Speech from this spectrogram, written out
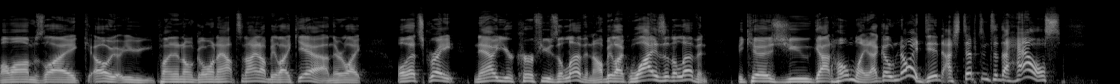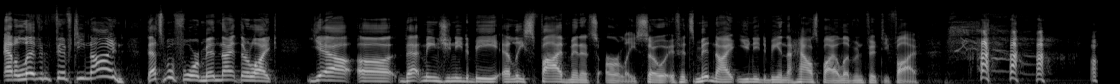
my mom's like, "Oh, are you planning on going out tonight?" I'll be like, "Yeah," and they're like, "Well, that's great. Now your curfew's 11." I'll be like, "Why is it 11?" Because you got home late. I go, "No, I did. I stepped into the house at 11:59. That's before midnight." They're like, "Yeah, uh, that means you need to be at least five minutes early. So if it's midnight, you need to be in the house by 11:55."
